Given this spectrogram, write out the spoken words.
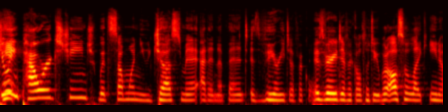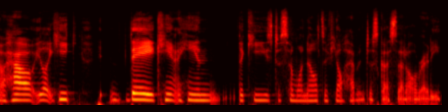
Doing power exchange with someone you just met at an event is very difficult. it's very difficult to do but also like you know how like he they can't hand the keys to someone else if y'all haven't discussed that already.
